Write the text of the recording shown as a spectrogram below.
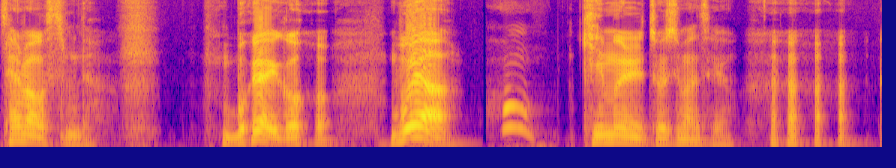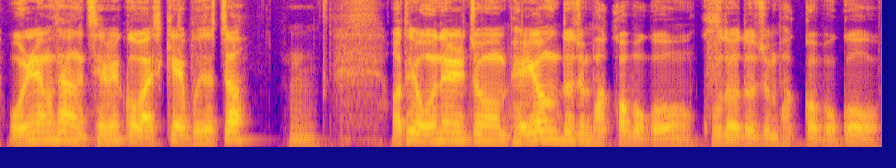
잘 먹었습니다. 뭐야 이거? 뭐야? 김을 조심하세요. 오늘 영상 재밌고 맛있게 보셨죠? 음. 어떻게 오늘 좀 배경도 좀 바꿔보고 구도도 좀 바꿔보고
